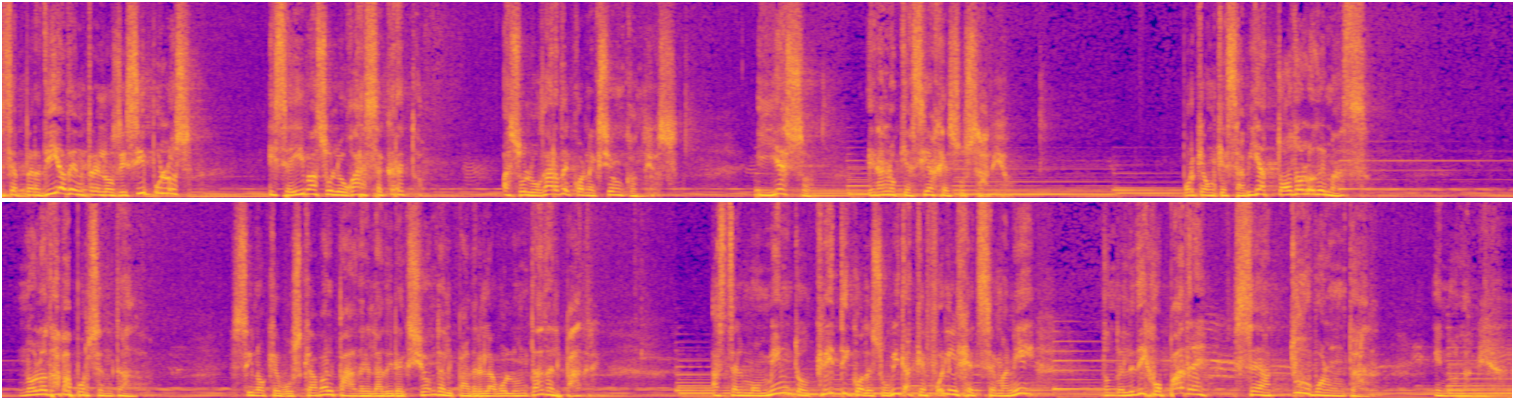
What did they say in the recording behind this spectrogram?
Se perdía de entre los discípulos y se iba a su lugar secreto, a su lugar de conexión con Dios. Y eso era lo que hacía Jesús sabio. Porque aunque sabía todo lo demás, no lo daba por sentado, sino que buscaba al Padre, la dirección del Padre, la voluntad del Padre. Hasta el momento crítico de su vida que fue en el Getsemaní, donde le dijo, Padre, sea tu voluntad y no la mía.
